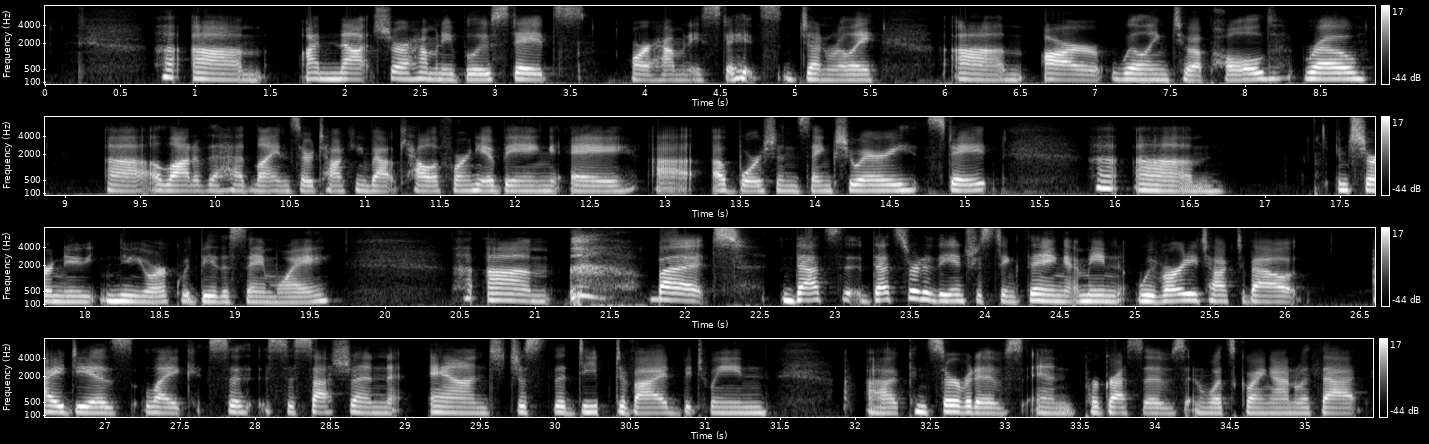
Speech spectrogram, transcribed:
Um, I'm not sure how many blue states or how many states generally um, are willing to uphold Roe. Uh, a lot of the headlines are talking about California being a uh, abortion sanctuary state. Um, I'm sure New New York would be the same way. Um, but that's that's sort of the interesting thing. I mean, we've already talked about ideas like se- secession and just the deep divide between uh, conservatives and progressives and what's going on with that.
